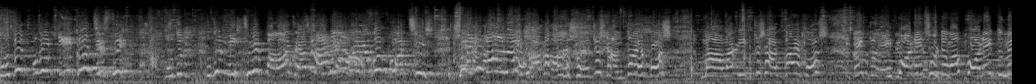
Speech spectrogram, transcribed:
পুতুল পুতুল কি করছিস তুই পুতুল পুতুল মিষ্টিকে পাওয়া যাবে না এরকম করছিস ছেড়ে না। আমার কথা শোনো একটু শান্ত হয়ে বস। মা আমার একটু শান্ত হয়ে বস। একটু পরে ছোট মা পরে তুমি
